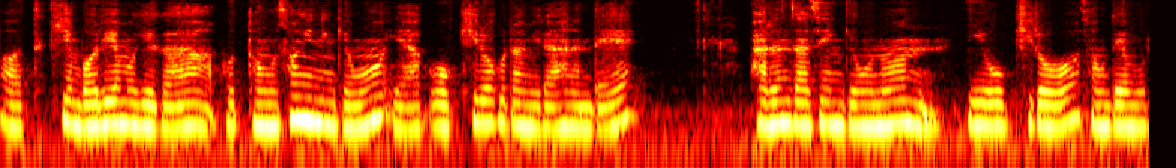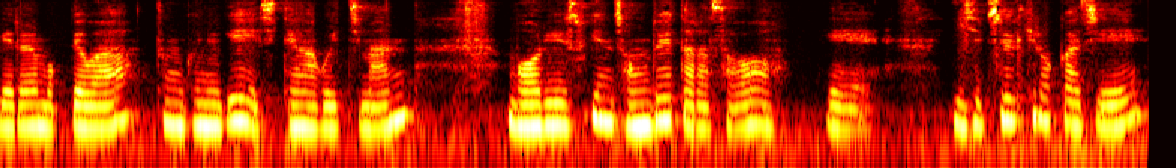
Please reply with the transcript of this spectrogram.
어, 특히 머리의 무게가 보통 성인인 경우 약 5kg이라 하는데 바른 자세인 경우는 이 5kg 정도의 무게를 목대와 등 근육이 지탱하고 있지만 머리 숙인 정도에 따라서 예, 27kg까지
